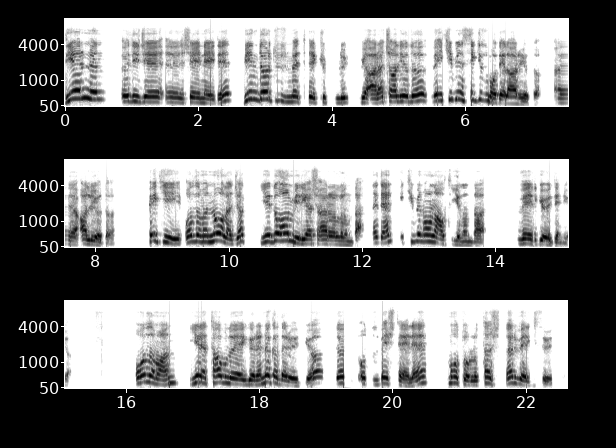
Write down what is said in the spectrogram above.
Diğerinin ödeyeceği e, şey neydi? 1400 metreküplük bir araç alıyordu ve 2008 model arıyordu, e, alıyordu. Peki o zaman ne olacak? 7-11 yaş aralığında. Neden? 2016 yılında vergi ödeniyor. O zaman yine tabloya göre ne kadar ödüyor? 435 TL motorlu taşıtlar vergisi ödüyor.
